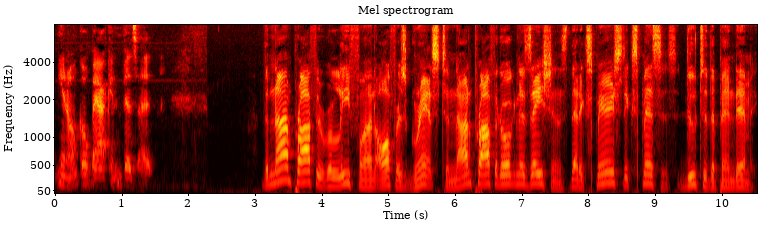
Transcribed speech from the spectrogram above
you know, go back and visit. The Nonprofit Relief Fund offers grants to nonprofit organizations that experienced expenses due to the pandemic,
